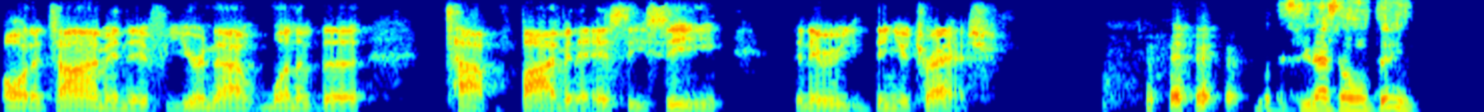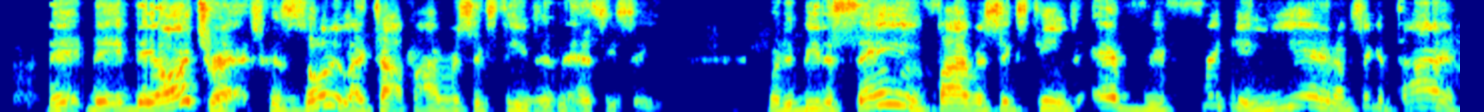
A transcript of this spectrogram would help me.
all the time. And if you're not one of the top five in the SEC, then every then you're trash. See, that's the whole thing. They they, they are trash because it's only like top five or six teams in the SEC. But it'd be the same five or six teams every freaking year, and I'm sick and tired.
